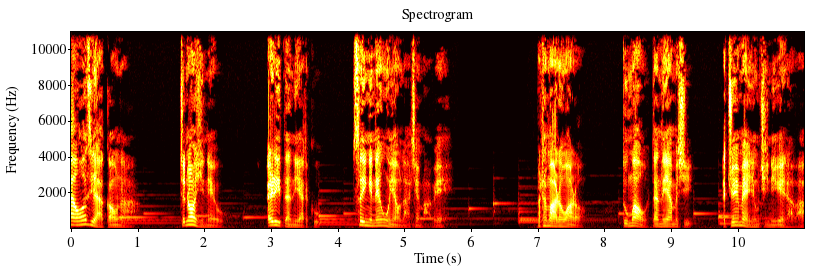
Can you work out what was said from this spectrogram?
အံ့ဩစရာကောင်းတာကျွန်တော်ရင်ထဲကိုအဲ့ဒီတန်တရားတကူစိတ်ငနဲ့ဝင်ရောက်လာခြင်းပါပဲပထမတော့ကတော့သူမကိုတန်တရားမရှိအကျွင်းမဲ့ယုံကြည်နေခဲ့တာပါ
